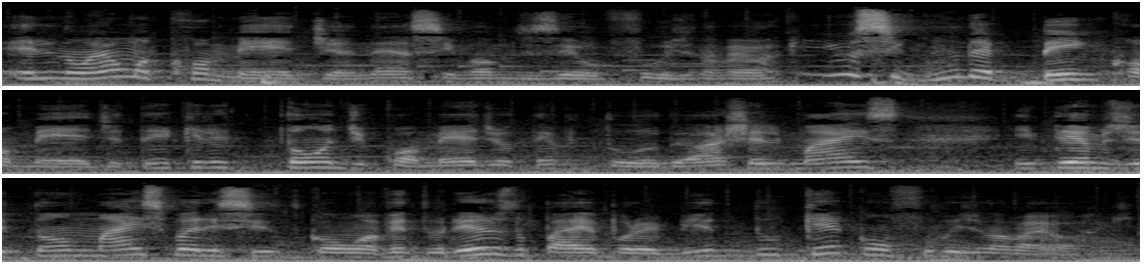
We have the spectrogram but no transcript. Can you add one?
ele não é uma comédia, né, assim, vamos dizer, o Fuga de Nova York. E o segundo é bem comédia, tem aquele tom de comédia o tempo todo. Eu acho ele mais em termos de tom mais parecido com Aventureiros do Pai Proibido do que com o Fuga de Nova York.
